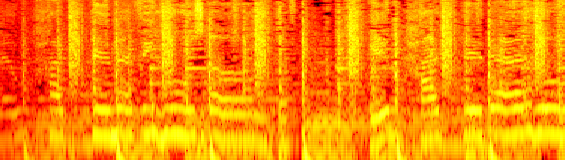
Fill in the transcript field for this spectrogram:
لو حد ما فيهوش غلطة الحد ده هو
